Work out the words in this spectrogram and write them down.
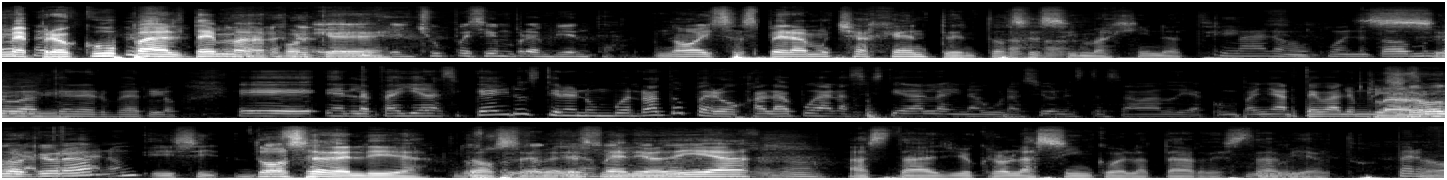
me preocupa el tema porque el chupe siempre ambienta. no, y se espera mucha gente, entonces Ajá. imagínate. Claro, bueno, todo el mundo va a querer verlo. Eh, en la tallera Siqueiros tienen un buen rato, pero ojalá puedan asistir a la inauguración este sábado y acompañarte, vale mucho Claro. ¿Sábado a qué hora? pena, ¿no? Y sí, 12 del día, 12, 12 del es día. mediodía hasta yo creo las 5 de la tarde está abierto. ¿no?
